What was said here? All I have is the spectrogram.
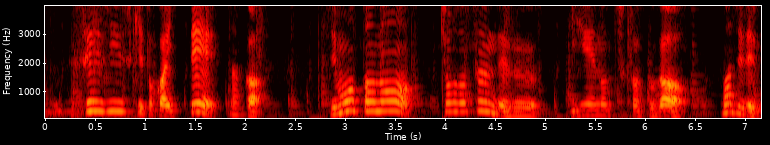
って。成人式とか行ってなんか地元のちょうど住んでる家の近くがマジで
